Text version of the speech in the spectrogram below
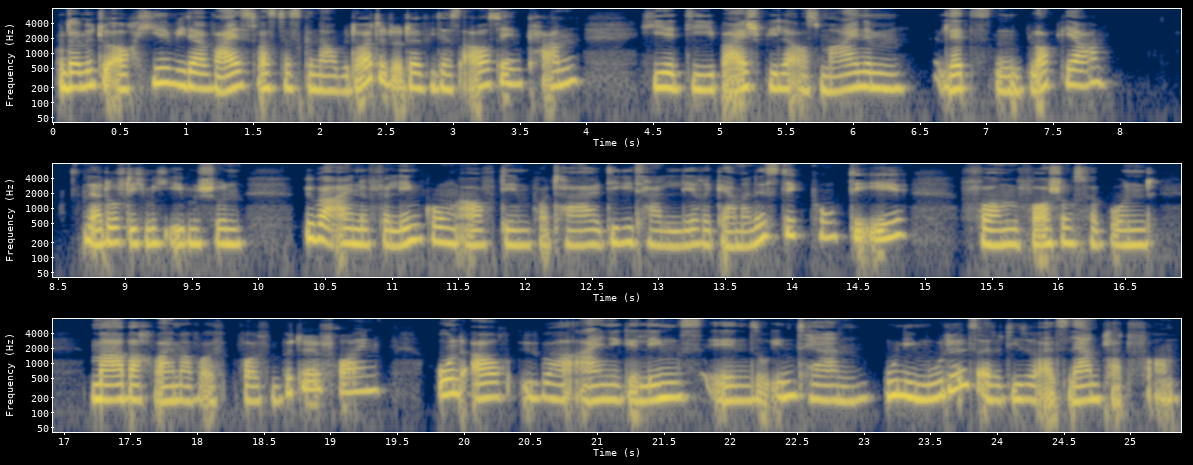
Und damit du auch hier wieder weißt, was das genau bedeutet oder wie das aussehen kann, hier die Beispiele aus meinem letzten Blogjahr. Da durfte ich mich eben schon über eine Verlinkung auf dem Portal digitalelehregermanistik.de vom Forschungsverbund Marbach-Weimar-Wolfenbüttel freuen und auch über einige Links in so internen Uni-Moodles, also die so als Lernplattform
